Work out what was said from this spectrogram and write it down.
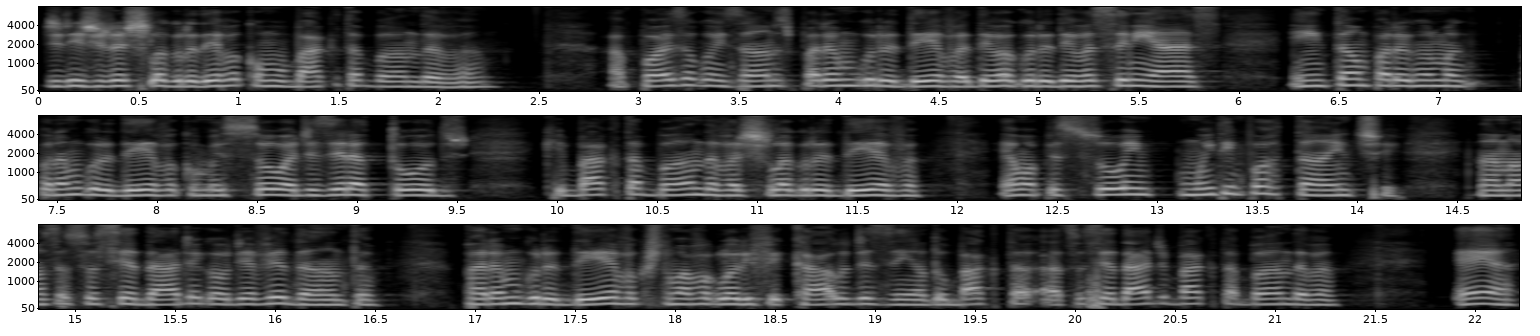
dirigir a Shila Gurudeva como Bhakta Bandhava. Após alguns anos, Param Gurudeva deu a Gurudeva sannyas, e então Param Gurudeva começou a dizer a todos que Bhakta Bandhava Shila Gurudeva é uma pessoa muito importante na nossa sociedade Gaudiya Vedanta. Param Gurudeva costumava glorificá-lo dizendo Bhakta, a sociedade Bhakta Bandhava é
